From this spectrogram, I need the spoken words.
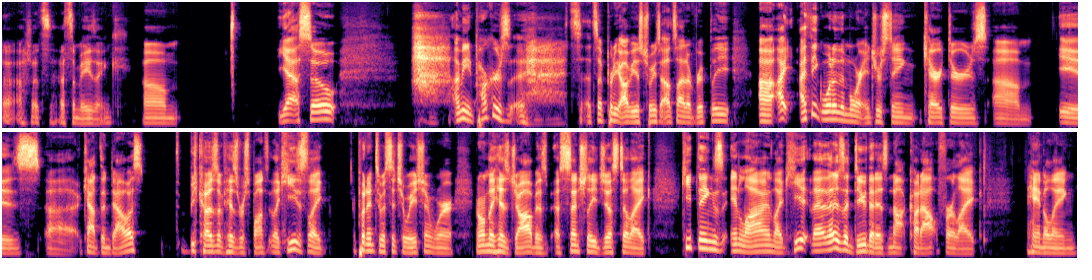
Uh, that's that's amazing. Um, yeah. So, I mean, Parker's uh, it's it's a pretty obvious choice outside of Ripley. Uh, I I think one of the more interesting characters um is uh Captain Dallas because of his response. Like he's like put into a situation where normally his job is essentially just to like keep things in line. Like he that, that is a dude that is not cut out for like handling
